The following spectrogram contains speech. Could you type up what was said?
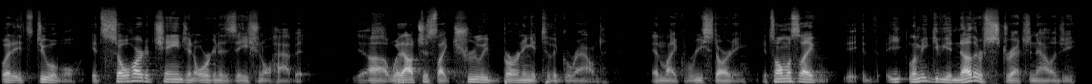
but it's doable. It's so hard to change an organizational habit yes. uh, without just like truly burning it to the ground and like restarting. It's almost like let me give you another stretch analogy.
